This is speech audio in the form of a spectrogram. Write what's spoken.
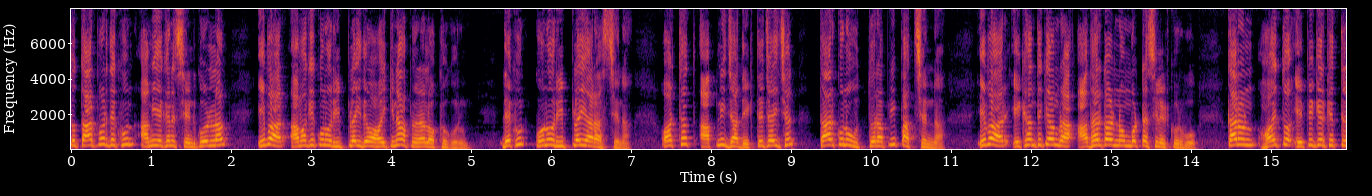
তো তারপর দেখুন, আমি এখানে সেন্ড করলাম। এবার আমাকে কোনো রিপ্লাই দেওয়া হয় কিনা আপনারা লক্ষ্য করুন। দেখুন, কোনো রিপ্লাই আর আসছে না। অর্থাৎ আপনি যা দেখতে চাইছেন, তার কোনো উত্তর আপনি পাচ্ছেন না। এবার এখান থেকে আমরা আধার কার্ড নম্বরটা সিলেক্ট করব। কারণ হয়তো এপিকের ক্ষেত্রে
